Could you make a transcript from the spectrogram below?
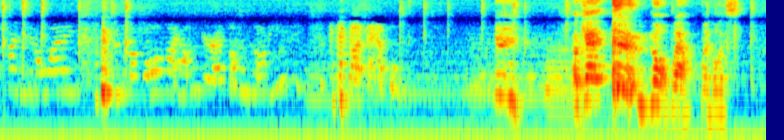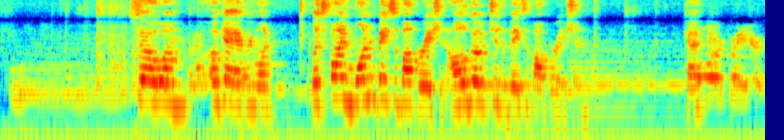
trying to get away, using up all my hunger. I thought it was on easy. I got apples. Okay. no, wow, my voice. So, um, okay, everyone. Let's find one base of operation. I'll go to the base of operation. Okay? Or crater.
